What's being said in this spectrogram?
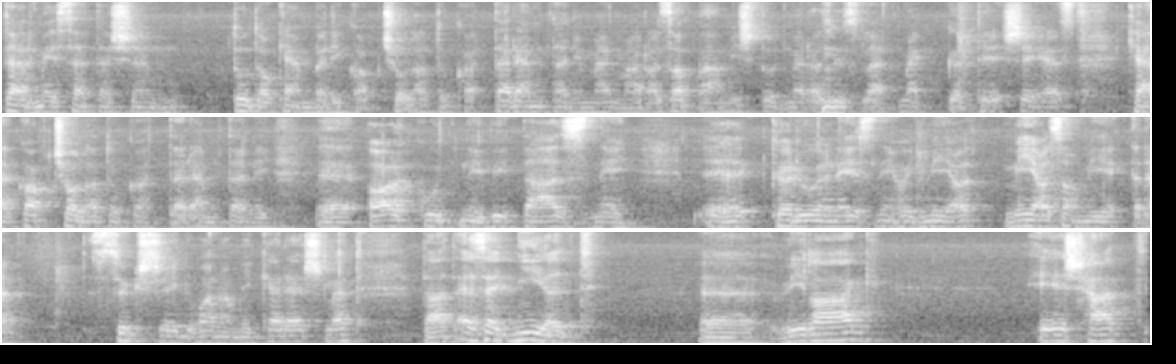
Természetesen tudok emberi kapcsolatokat teremteni, mert már az apám is tud, mert az hm. üzlet megkötéséhez kell kapcsolatokat teremteni, alkutni, vitázni, körülnézni, hogy mi, a, mi az, amire szükség van, ami kereslet. Tehát ez egy nyílt világ, és hát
